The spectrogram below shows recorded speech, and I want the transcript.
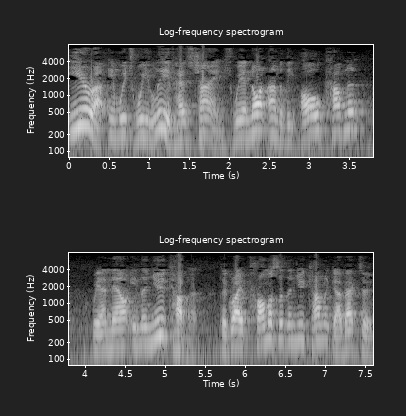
era in which we live has changed. We are not under the old covenant, we are now in the new covenant. The great promise of the new covenant, go back to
